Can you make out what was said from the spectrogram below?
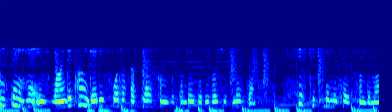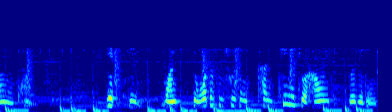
interesting thing here is Hwange town gets its water supply from the Zambezi River, which is less than 50 kilometers from the mining town. Yet the, the water situation continues to haunt residents,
